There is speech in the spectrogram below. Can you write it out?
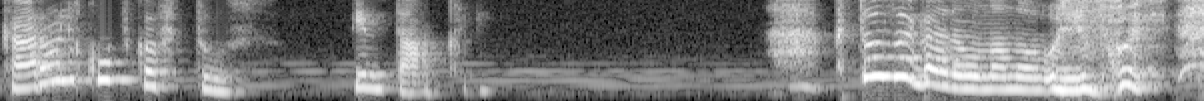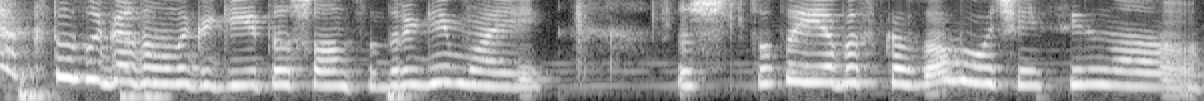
Король кубков туз. Пентаклей. Кто загадал на новую любовь? Кто загадал на какие-то шансы, дорогие мои? Что-то я бы сказала очень сильно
